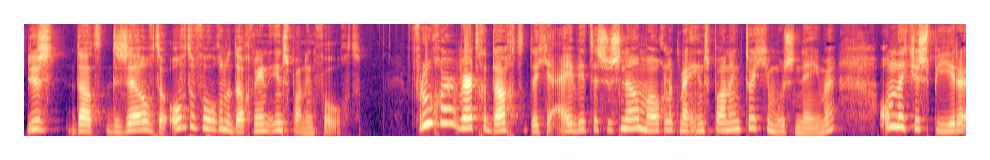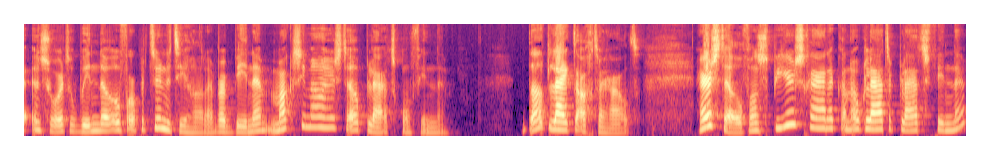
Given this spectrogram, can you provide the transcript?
Dus dat dezelfde of de volgende dag weer een inspanning volgt. Vroeger werd gedacht dat je eiwitten zo snel mogelijk na inspanning tot je moest nemen, omdat je spieren een soort window of opportunity hadden waarbinnen maximaal herstel plaats kon vinden. Dat lijkt achterhaald. Herstel van spierschade kan ook later plaatsvinden.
